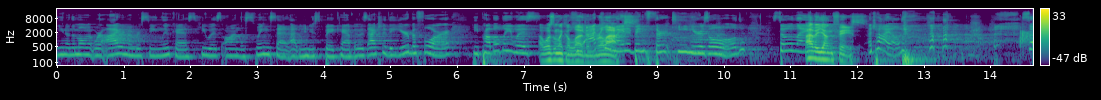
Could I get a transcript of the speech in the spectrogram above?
you know, the moment where I remember seeing Lukas, he was on the swing set at Nanoose Bay Camp. It was actually the year before. He probably was. I wasn't like 11, he actually relax. might have been 13 years old. So, like. I have a young face. A child. so,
